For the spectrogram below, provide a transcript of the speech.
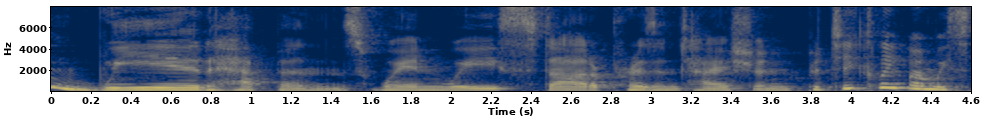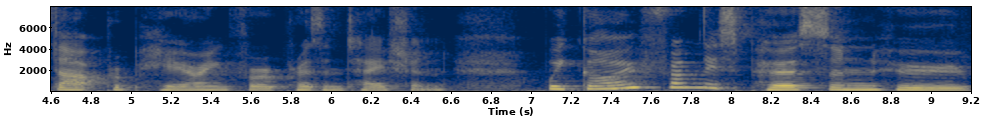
Something weird happens when we start a presentation, particularly when we start preparing for a presentation. We go from this person who,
